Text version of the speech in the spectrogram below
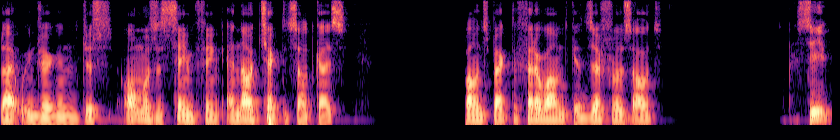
Blackwing Dragon, just almost the same thing. And now check this out, guys. Bounce back the Featherwound, get Zephyros out. See,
